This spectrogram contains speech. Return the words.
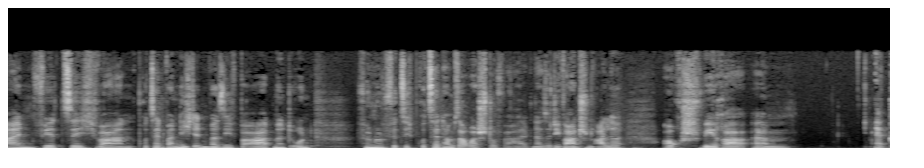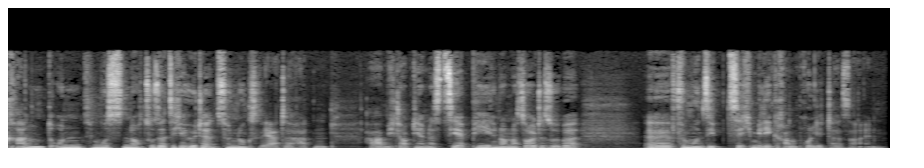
41 waren, Prozent waren nicht invasiv beatmet und 45 Prozent haben Sauerstoff erhalten. Also die waren schon alle auch schwerer ähm, erkrankt und mussten noch zusätzlich erhöhte Entzündungswerte hatten, haben. Ich glaube, die haben das CRP genommen, das sollte so über äh, 75 Milligramm pro Liter sein.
